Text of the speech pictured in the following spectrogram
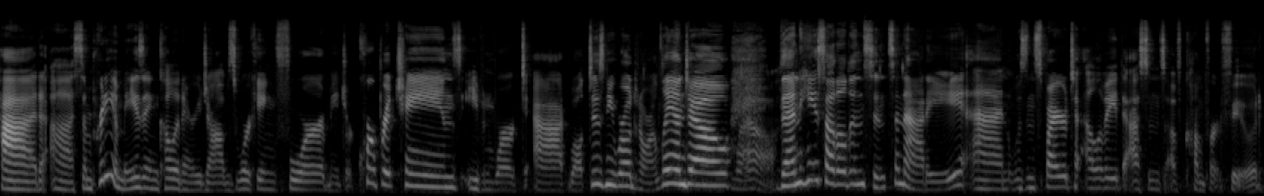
had uh, some pretty amazing culinary jobs working for major corporate chains, even worked at Walt Disney World in Orlando. Wow. Then he settled in Cincinnati and was inspired to elevate the essence of comfort food,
